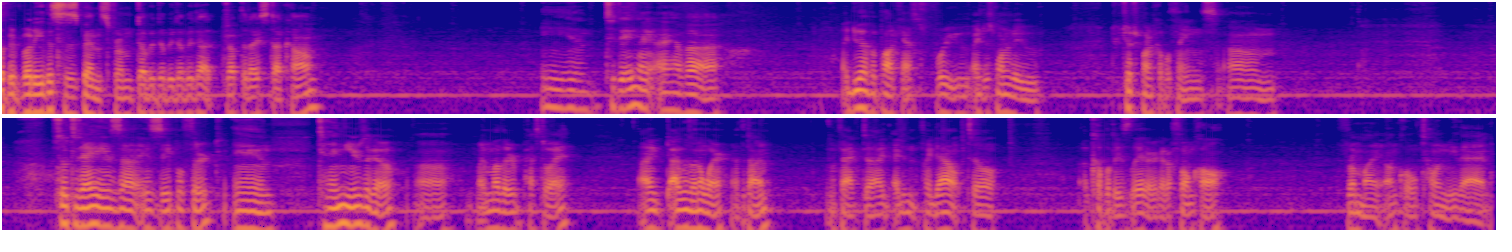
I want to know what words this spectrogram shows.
up, everybody? This is Benz from www.dropthedice.com. And today I, I have a. I do have a podcast for you. I just wanted to, to touch upon a couple things. Um, so today is uh, is April 3rd, and 10 years ago, uh, my mother passed away. I, I was unaware at the time. In fact, I, I didn't find out till a couple days later. I got a phone call from my uncle telling me that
